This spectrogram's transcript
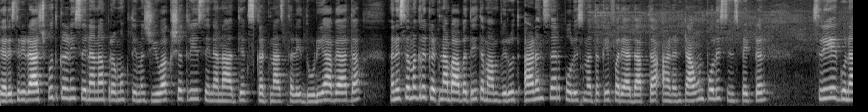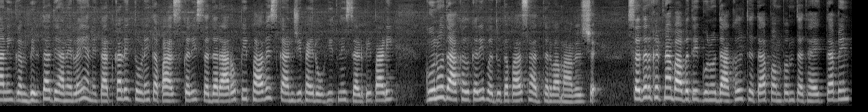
ત્યારે શ્રી રાજપૂત કરણી સેનાના પ્રમુખ તેમજ યુવા ક્ષત્રિય સેનાના અધ્યક્ષ ઘટના સ્થળે દોડી આવ્યા હતા અને સમગ્ર ઘટના બાબતે તમામ વિરુદ્ધ આણંદસર પોલીસ મથકે ફરિયાદ આપતા આણંદ ટાઉન પોલીસ ઇન્સ્પેક્ટર શ્રીએ ગુનાની ગંભીરતા ધ્યાને લઈ અને તાત્કાલિક ધોરણે તપાસ કરી સદર આરોપી ભાવેશ કાનજીભાઈ રોહિતને ઝડપી પાડી ગુનો દાખલ કરી વધુ તપાસ હાથ ધરવામાં આવેલ છે. સદર ઘટના બાબતે ગુનો દાખલ થતાં પંપમ તથા એકતાબેન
